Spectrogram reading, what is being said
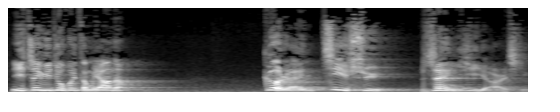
以至于就会怎么样呢？个人继续任意而行，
